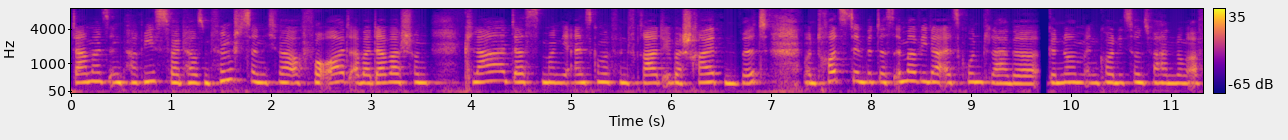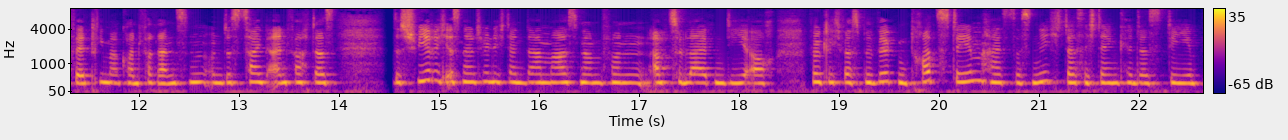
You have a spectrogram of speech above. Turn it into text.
Damals in Paris 2015, ich war auch vor Ort, aber da war schon klar, dass man die 1,5 Grad überschreiten wird. Und trotzdem wird das immer wieder als Grundlage genommen in Koalitionsverhandlungen auf Weltklimakonferenzen. Und das zeigt einfach, dass das schwierig ist natürlich dann da Maßnahmen von abzuleiten, die auch wirklich was bewirken. Trotzdem heißt das nicht, dass ich denke, dass die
